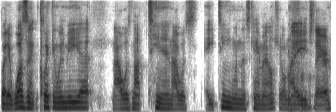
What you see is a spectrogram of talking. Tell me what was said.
but it wasn't clicking with me yet. I was not 10. I was 18 when this came out, showing my age there.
